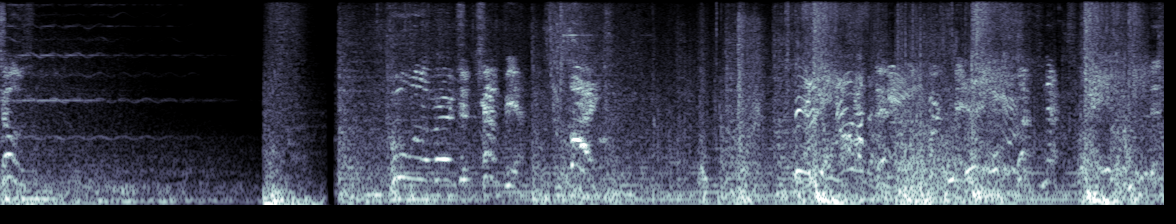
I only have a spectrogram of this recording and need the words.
chosen! Who will emerge a champion? Fight! Out of the game! What's next? This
